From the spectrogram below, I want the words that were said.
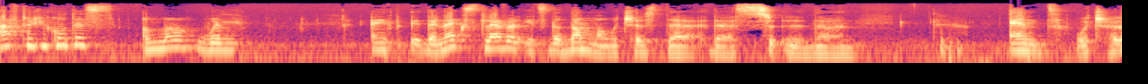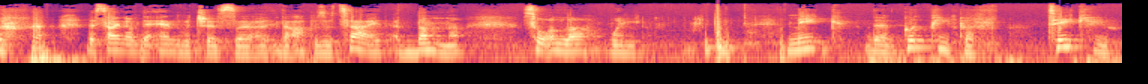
after you go this, Allah will. the next level it's the dhamma, which is the the the end, which the sign of the end, which is uh, the opposite side, dhamma. So Allah will make the good people take you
